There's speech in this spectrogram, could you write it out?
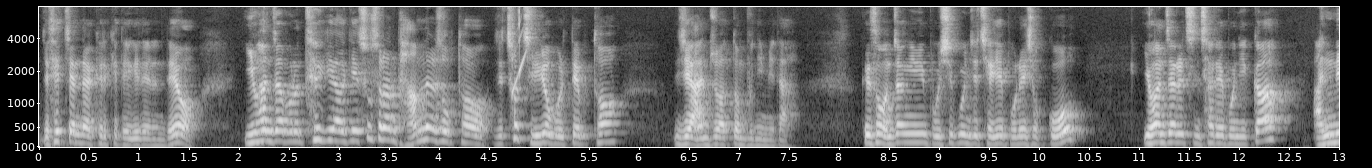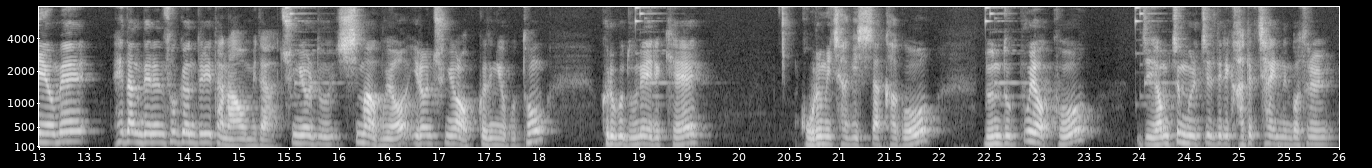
이제 셋째 날 그렇게 되게 되는데요. 이 환자분은 특이하게 수술한 다음 날서부터 이제 첫 진료 볼 때부터 이제 안 좋았던 분입니다. 그래서 원장님이 보시고 이제 제게 보내셨고 이 환자를 진찰해 보니까 안내염에 해당되는 소견들이 다 나옵니다. 충혈도 심하고요. 이런 충혈 없거든요, 보통. 그리고 눈에 이렇게 고름이 차기 시작하고 눈도 뿌옇고 이제 염증 물질들이 가득 차 있는 것을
